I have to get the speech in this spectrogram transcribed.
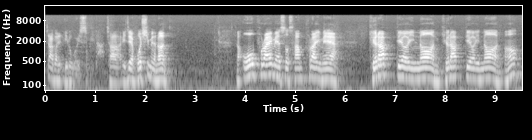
짝을 이루고 있습니다. 자, 이제 보시면은 자, 5'에서 3'에 결합되어 있는 결합되어 있는 어?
